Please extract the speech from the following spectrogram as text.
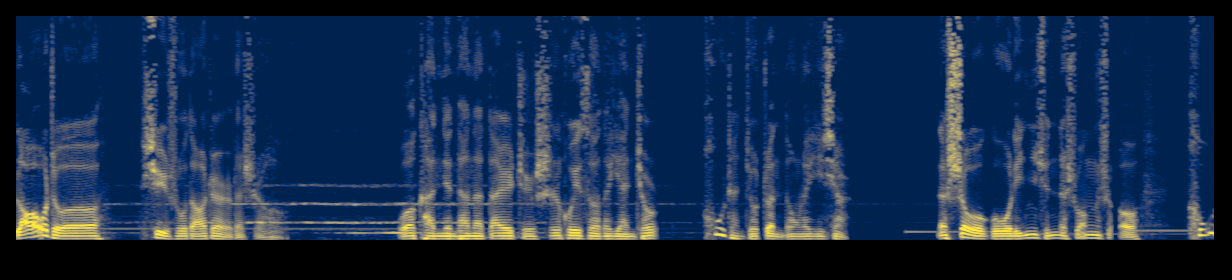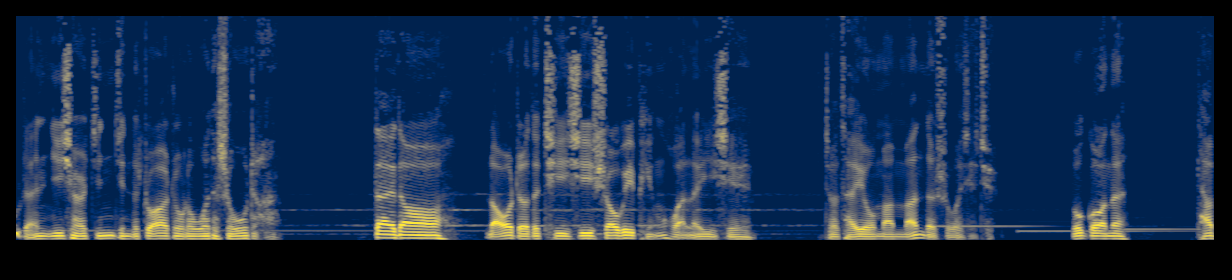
老者叙述到这儿的时候。我看见他那呆滞石灰色的眼球，忽然就转动了一下，那瘦骨嶙峋的双手，忽然一下紧紧的抓住了我的手掌。待到老者的气息稍微平缓了一些，这才又慢慢的说下去。不过呢，他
